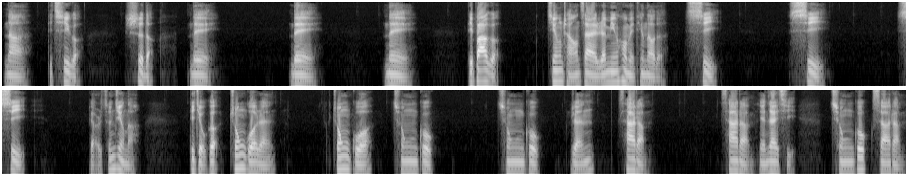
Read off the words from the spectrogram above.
那。第七个是的，네 네 네。 第八个经常在人名后面听到的시 시。 系表示尊敬的。第九个中国人，中国中国中国人사람사람连在一起，中国사람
